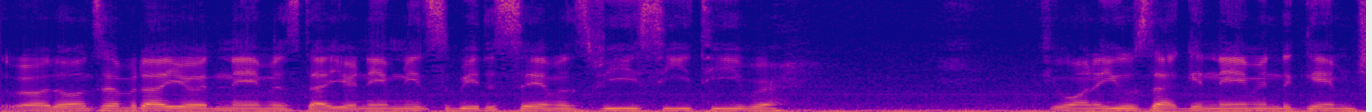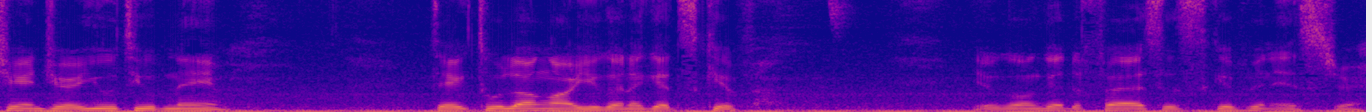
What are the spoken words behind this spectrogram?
Bro, don't tell me that your name is that. Your name needs to be the same as VCT, bro. If you want to use that name in the game, change your YouTube name. Take too long or you're gonna get skipped. You're gonna get the fastest skipping history.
